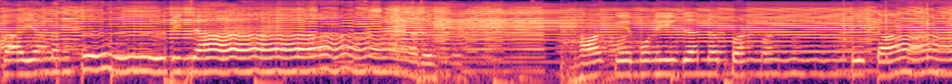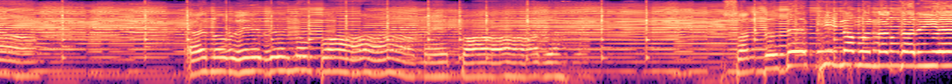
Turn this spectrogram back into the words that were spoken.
કાય અનંત વિચાર હાકે મુનિજન પંડિતા એનો વેદન પામે પાર સંત દેખી નમન કરીએ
